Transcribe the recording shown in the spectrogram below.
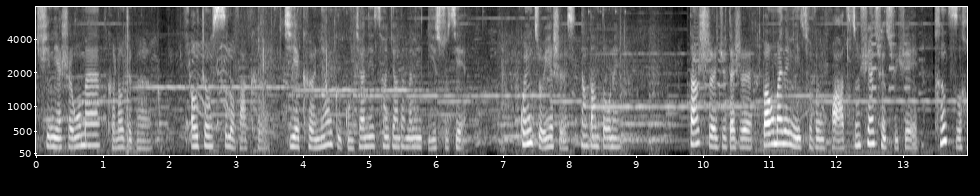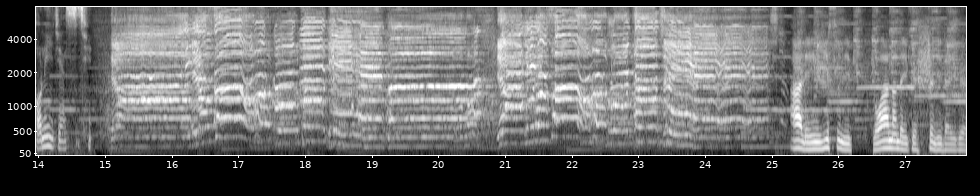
去年是我们去了这个欧洲斯洛伐克、捷克两个国家的参加他们的艺术节，关注也是相当多的。当时觉得是把我们的民族文化这种宣传出去，很自豪的一件事情。二零一四年，罗安南的一个市里的一个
